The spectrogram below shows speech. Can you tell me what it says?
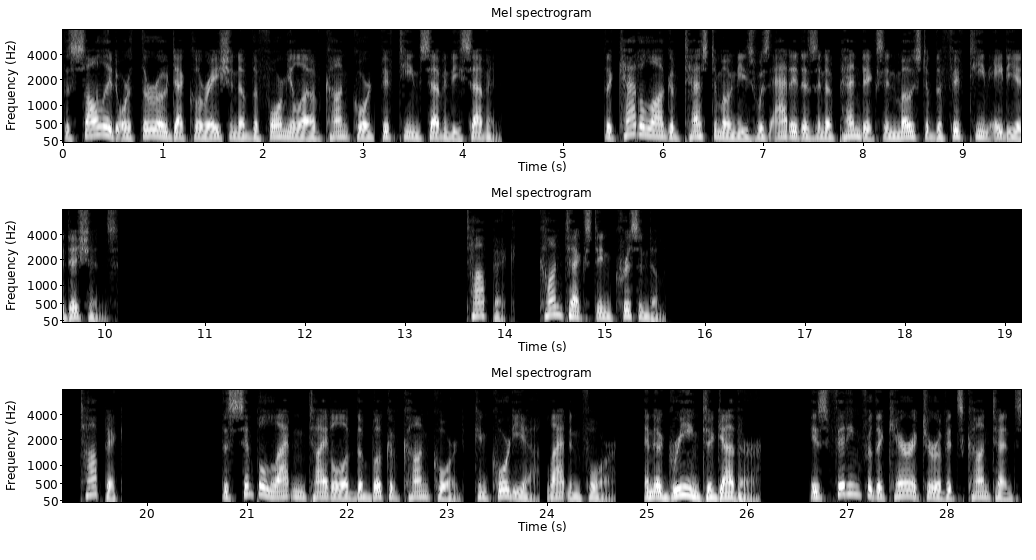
The Solid or Thorough Declaration of the Formula of Concord 1577. The catalogue of testimonies was added as an appendix in most of the 1580 editions. Context in Christendom The simple Latin title of the Book of Concord, Concordia, Latin for, "...an agreeing together", is fitting for the character of its contents,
